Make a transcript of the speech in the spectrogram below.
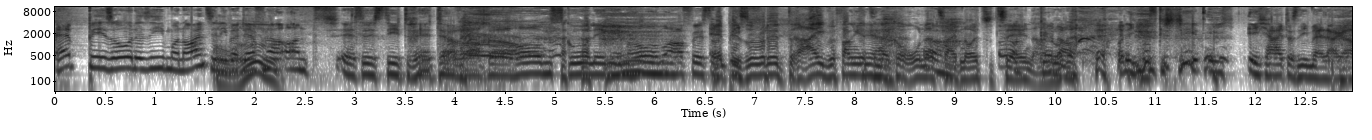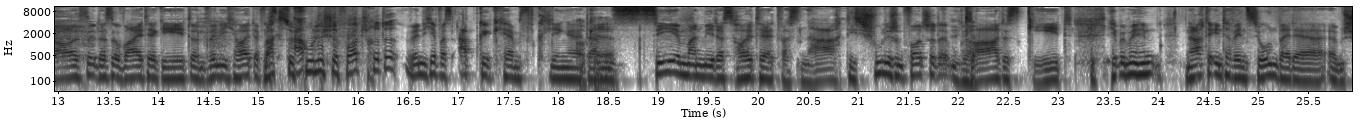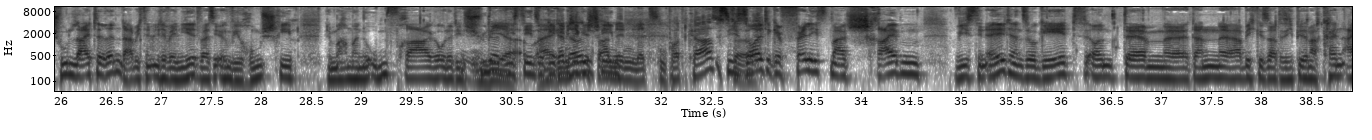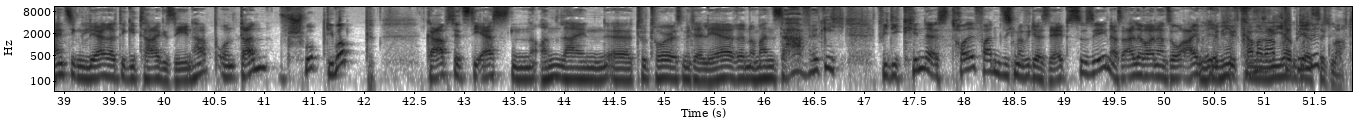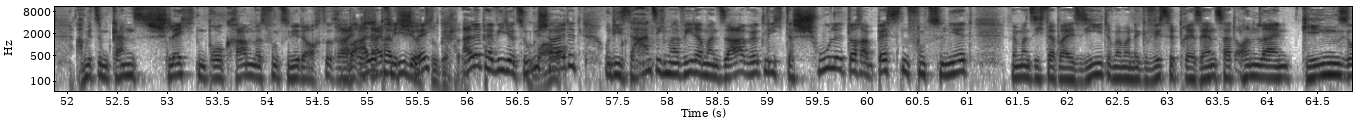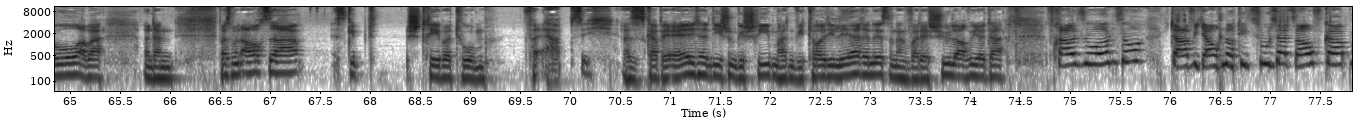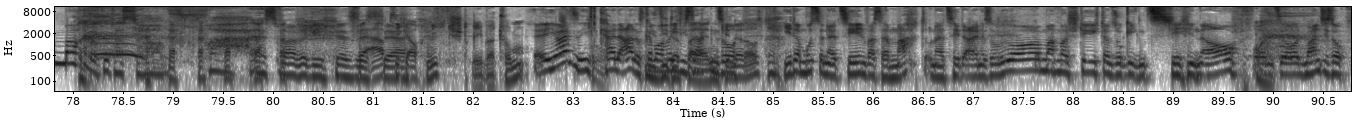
Episode 97, lieber Oh. Defner, und es ist die dritte Woche Homeschooling im Homeoffice. Und Episode 3. Wir fangen jetzt in der Corona-Zeit neu zu zählen an, Genau. oder? Und ich muss gestehen, ich, ich halte das nicht mehr lange aus, wenn das so weitergeht. Und wenn ich heute Magst du schulische Fortschritte? wenn ich etwas abgekämpft klinge, Okay. dann sehe man mir das heute etwas nach. Die schulischen Fortschritte, ja, das geht. Ich habe immerhin nach der Intervention bei der ähm, Schulleiterin, da habe ich dann interveniert, weil sie irgendwie rumschrieb, wir machen mal eine Umfrage unter den Schülern, wie es denen so geht, habe ich ihr uns an geschrieben. den letzten Podcast. Sie sollte gefälligst mal schreiben, wie es den Eltern so geht. Und ähm, äh, dann äh, habe ich gesagt, dass ich bisher noch keinen einzigen Lehrer digital gesehen habe. Und dann, schwuppdiwupp, gab es jetzt die ersten Online-Tutorials mit der Lehrerin. Und man sah wirklich, wie die Kinder es toll fanden, sich mal wieder selbst zu sehen. Also alle waren dann so ein, Wie- mit, mit Kamera wie habt ihr das gemacht? Ach, mit so einem ganz schlechten Programm. Das funktionierte auch rei- Aber alle per Video schlecht. zugeschaltet. Alle per Video zugeschaltet. Und die sahen sich mal wieder. Man sah wirklich, dass Schule doch am besten funktioniert, wenn man sich dabei sieht und wenn man eine gewisse Präsenz hat. Online ging so, aber und dann, was man auch sah, es gibt Strebertum vererbt sich. Also es gab ja Eltern, die schon geschrieben hatten, wie toll die Lehrerin ist und dann war der Schüler auch wieder da. Frau so und so, darf ich auch noch die Zusatzaufgaben machen? Und du dachtest so, es war wirklich, das Vererbt ist, ja, sich auch Nicht-Strebertum. äh, Ich weiß nicht, keine Ahnung. Es kann man auch wirklich das sagen, so, jeder muss dann erzählen, was er macht und erzählt eine so, ja, manchmal stehe ich dann so gegen 10 auf und so und manche so,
